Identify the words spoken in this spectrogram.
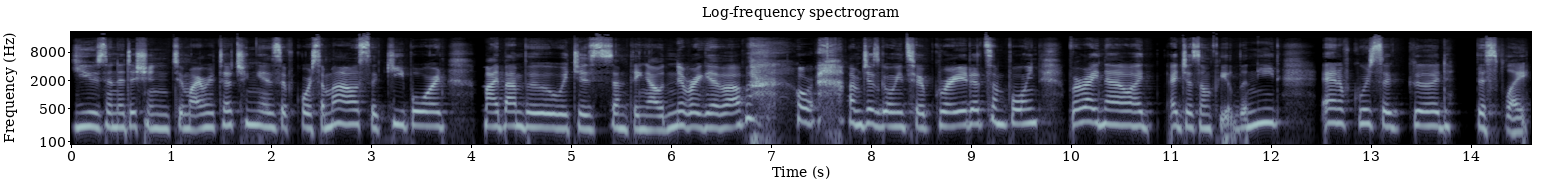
use in addition to my retouching is, of course, a mouse, a keyboard, my bamboo, which is something I would never give up, or I'm just going to upgrade at some point. But right now, I, I just don't feel the need. And of course, a good display.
